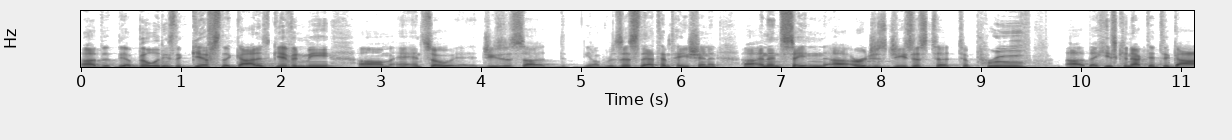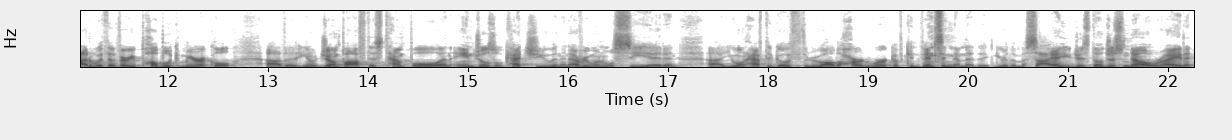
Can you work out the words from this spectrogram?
uh, the, the, abilities, the gifts that God has given me. Um, and so Jesus, uh, you know, resists that temptation. And, uh, and then Satan uh, urges Jesus to, to prove prove uh, that he's connected to God with a very public miracle. Uh, that you know, jump off this temple and angels will catch you, and then everyone will see it, and uh, you won't have to go through all the hard work of convincing them that, that you're the Messiah. You just they'll just know, right? And,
